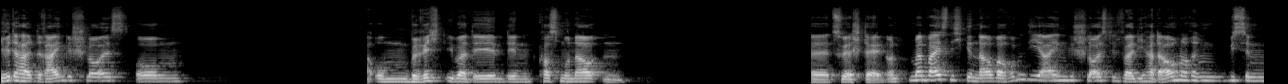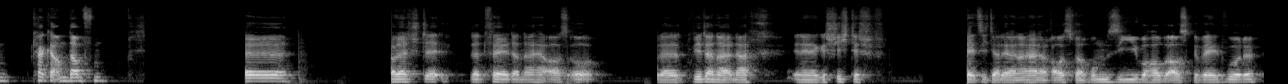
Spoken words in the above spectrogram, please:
die wird halt reingeschleust, um, um einen Bericht über den, den Kosmonauten äh, zu erstellen. Und man weiß nicht genau, warum die eingeschleust wird, weil die hat auch noch ein bisschen Kacke am Dampfen. Äh, aber das, das fällt dann nachher aus, oh, oder das wird dann halt nach, in der Geschichte stellt sich da dann heraus, warum sie überhaupt ausgewählt wurde.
